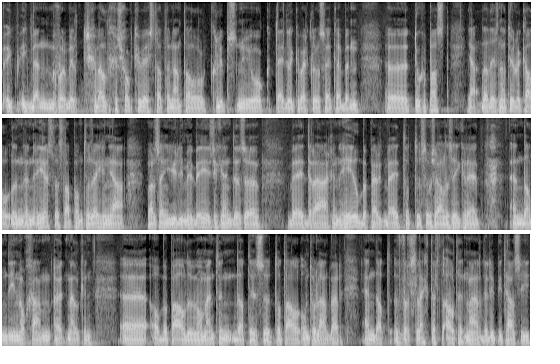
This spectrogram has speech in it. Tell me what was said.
ik, ik, ben bijvoorbeeld geweldig geschokt geweest dat een aantal clubs nu ook tijdelijke werkloosheid hebben uh, toegepast. Ja, dat is natuurlijk al een, een, eerste stap om te zeggen, ja, waar zijn jullie mee bezig? Hè? Dus uh, wij dragen heel beperkt bij tot de sociale zekerheid en dan die nog gaan uitmelken uh, op bepaalde momenten, dat is totaal ontoelaatbaar en dat verslechtert altijd maar de reputatie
